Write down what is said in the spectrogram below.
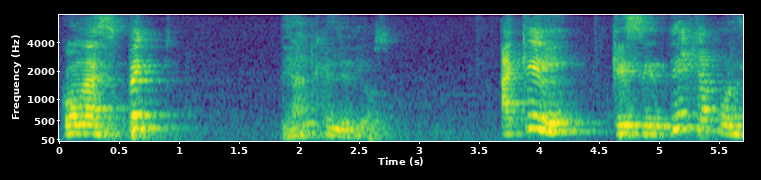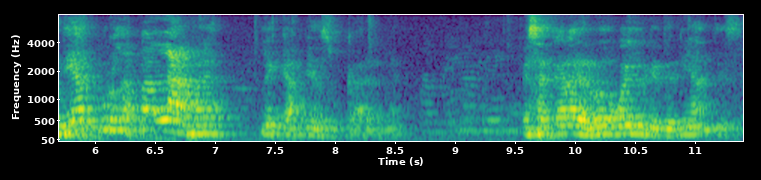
Con aspecto de ángel de Dios. Aquel que se deja moldear por la palabra le cambian su cara, hermano. Esa cara de Rottweiler que tenía antes,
